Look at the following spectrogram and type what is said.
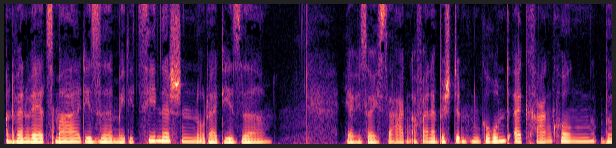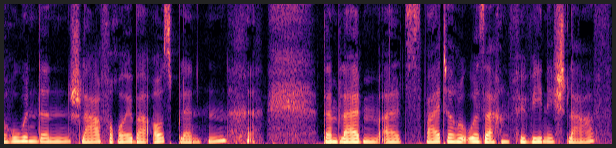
Und wenn wir jetzt mal diese medizinischen oder diese ja, wie soll ich sagen, auf einer bestimmten Grunderkrankung beruhenden Schlafräuber ausblenden, dann bleiben als weitere Ursachen für wenig Schlaf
